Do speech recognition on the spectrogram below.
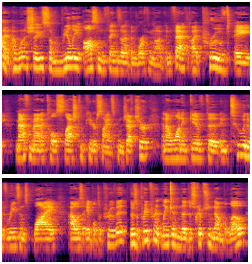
Hi, I want to show you some really awesome things that I've been working on. In fact, I proved a mathematical slash computer science conjecture, and I want to give the intuitive reasons why I was able to prove it. There's a preprint link in the description down below,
